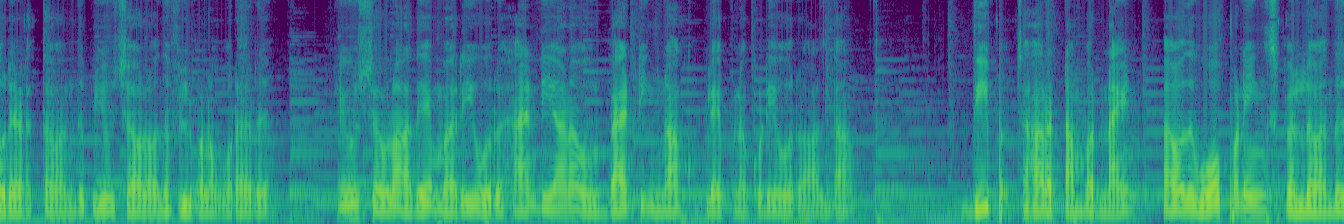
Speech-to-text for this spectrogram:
ஒரு இடத்த வந்து பியூஷ் சாவ்லா வந்து ஃபில் பண்ண போகிறாரு பியூஷ் சாவ்லா அதே மாதிரி ஒரு ஹேண்டியான ஒரு பேட்டிங் நாக்கு ப்ளே பண்ணக்கூடிய ஒரு ஆள் தான் தீபக் சஹாரட் நம்பர் நைன் அதாவது ஓப்பனிங் ஸ்பெல்லில் வந்து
